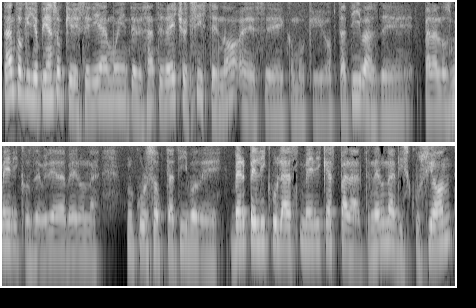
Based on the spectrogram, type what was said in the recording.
Tanto que yo pienso que sería muy interesante, de hecho existe, ¿no? Este, como que optativas de para los médicos debería de haber una un curso optativo de ver películas médicas para tener una discusión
